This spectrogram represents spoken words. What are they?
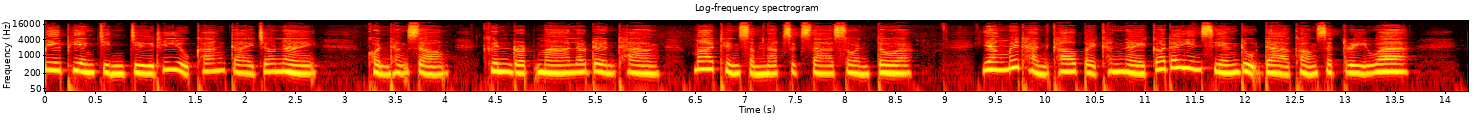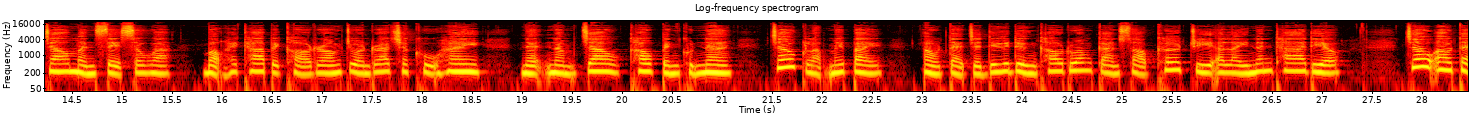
มีเพียงจินจือที่อยู่ข้างกายเจ้านาย คนทั้งสอง ขึ้นรถม้าแล้วเดินทางมาถึงสำนักศึกษาส่วนตัว ยังไม่ทันเข้าไปข้างในก็ได้ยินเสียงดุด่าของสตรีว่า เจ้ามันเศษสวะ บอกให้ข้าไปขอร้องจวนราชคูให้ แนะนำเจ้าเข้าเป็นขุนนาง เจ้ากลับไม่ไป เอาแต่จะดื้อดึงเข้าร่วมการสอบเคอร์จีอะไรนั่นท่าเดียว เจ้าเอาแต่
